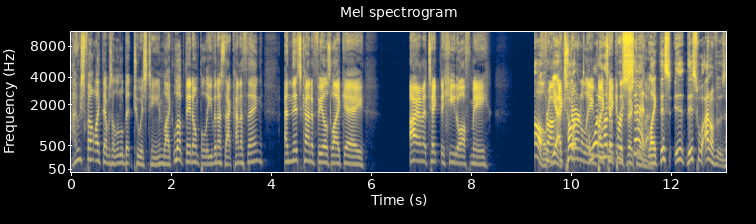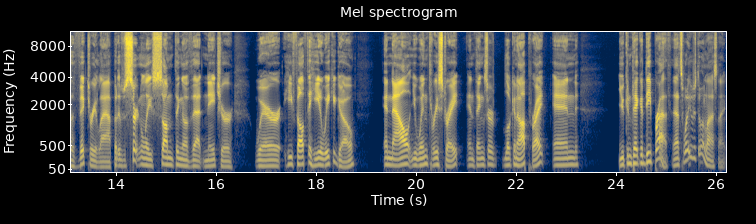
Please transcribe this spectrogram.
I always felt like that was a little bit to his team. Like, look, they don't believe in us, that kind of thing. And this kind of feels like a, I'm going to take the heat off me. Oh, From yeah, externally to- by taking this victory 100%. lap. Like this, this. I don't know if it was a victory lap, but it was certainly something of that nature where he felt the heat a week ago, and now you win three straight, and things are looking up, right? And you can take a deep breath. That's what he was doing last night.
